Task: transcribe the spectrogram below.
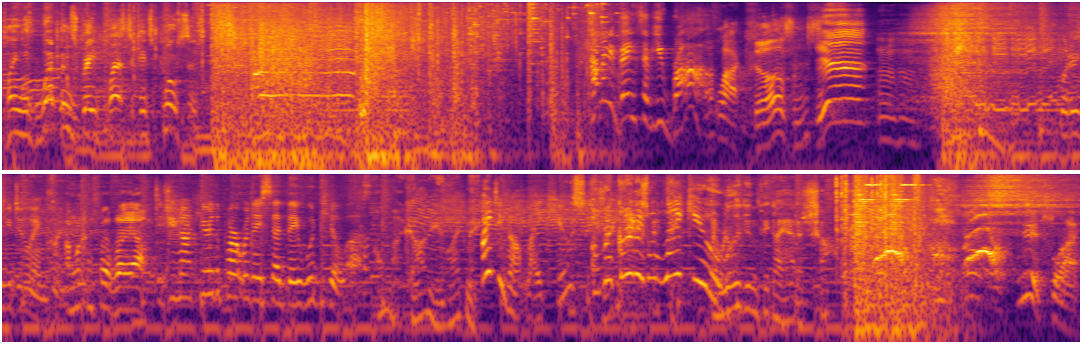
playing with weapons-grade plastic explosives. How many have you robbed? Like dozens. Yeah. Mm-hmm. What are you doing? I'm looking for a way out. Did you not hear the part where they said they would kill us? Oh my god, you like me? I do not like you. Oh my god, I don't like you. I really didn't think I had a shot. It's like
